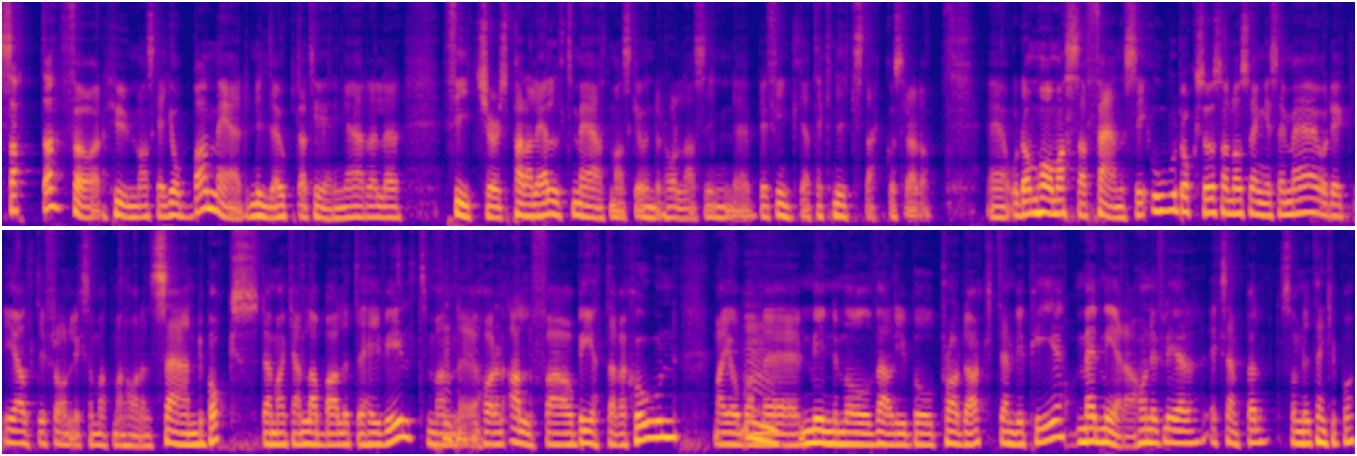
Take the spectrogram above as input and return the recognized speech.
satta för hur man ska jobba med nya uppdateringar eller features parallellt med att man ska underhålla sin eh, befintliga teknikstack och sådär. Eh, och de har massa fancy ord också som de svänger sig med och det är alltifrån liksom att man har en sandbox där man kan labba lite hejvilt. Man eh, har en alfa och beta-version. Man jobbar mm. med minimal valuable product, MVP, med mera. Har ni fler exempel som ni tänker på?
